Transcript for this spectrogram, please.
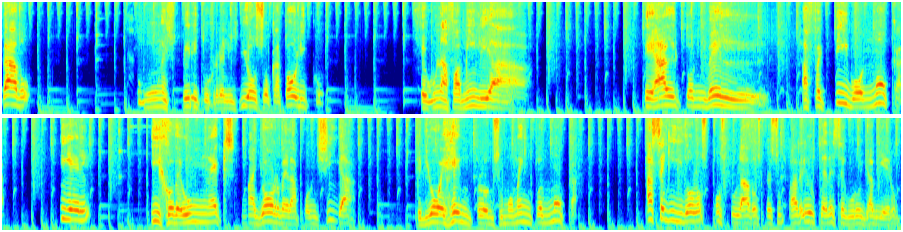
dado con un espíritu religioso católico, de una familia de alto nivel afectivo en Moca, y él, hijo de un ex mayor de la policía, que dio ejemplo en su momento en Moca, ha seguido los postulados de su padre y ustedes seguro ya vieron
